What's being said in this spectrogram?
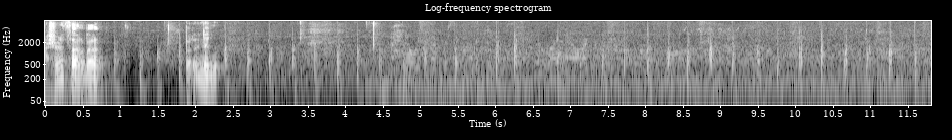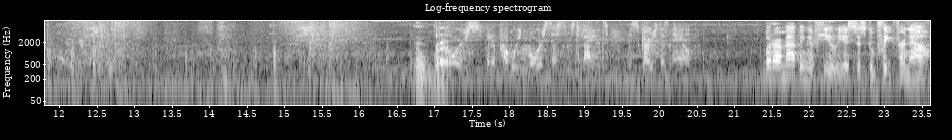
I should have thought about it, but I didn't. Our mapping of Helios is complete for now.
